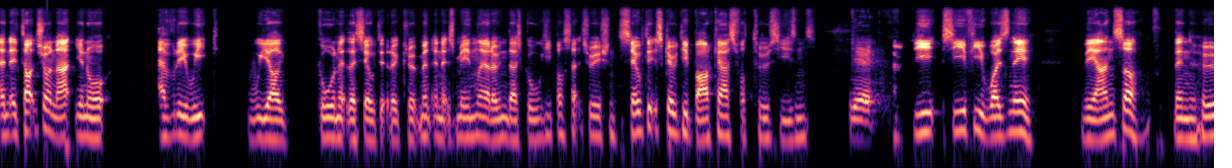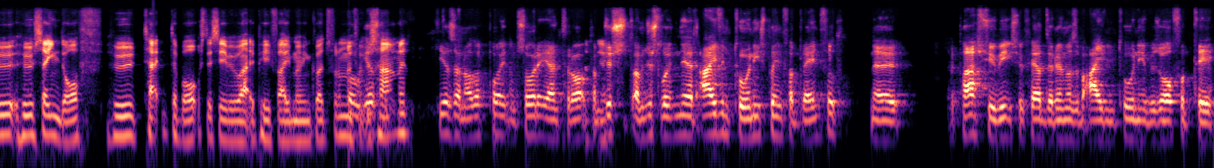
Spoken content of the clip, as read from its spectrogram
and to touch on that, you know, every week we are going at the Celtic recruitment, and it's mainly around this goalkeeper situation. Celtic scouted Barkas for two seasons. Yeah. See, see if he wasn't eh, the answer, then who who signed off? Who ticked the box to say we want to pay five million quid for him? Well, if it was Hammond. Here's another point. I'm sorry to interrupt. I'm yeah. just I'm just looking there. Ivan Toney's playing for Brentford now. The past few weeks, we've heard the rumours about Ivan Toney was offered to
